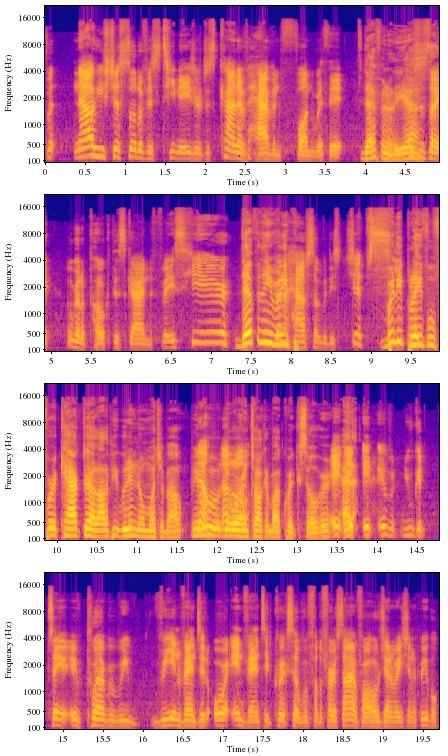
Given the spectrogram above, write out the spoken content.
but now he's just sort of his teenager, just kind of having fun with it. Definitely, yeah. It's just like I'm gonna poke this guy in the face here. Definitely, Gonna really, have some of these chips. really playful for a character a lot of people didn't know much about. People No, not weren't talking about Quicksilver. It, and it, it, it, you could say it probably reinvented or invented Quicksilver for the first time for a whole generation of people.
